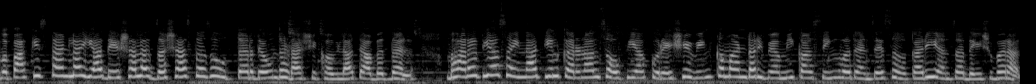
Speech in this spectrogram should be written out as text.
व पाकिस्तानला या देशाला जशास तसं उत्तर देऊन धडा शिकवला त्याबद्दल. भारतीय सैन्यातील colonel Sofiya Qureshi wing commander Vyomika Singh व त्यांचे सहकारी यांचा देशभरात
